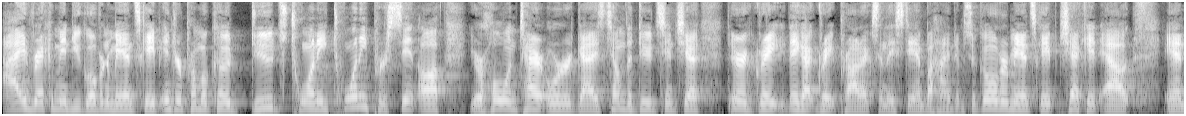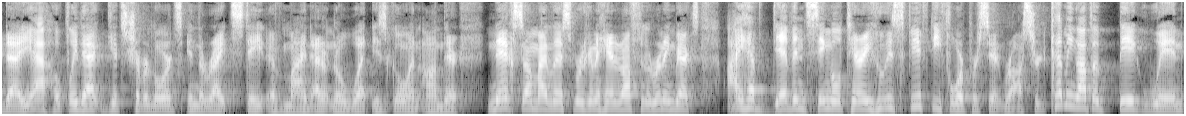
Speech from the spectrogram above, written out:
I recommend you go over to Manscaped, enter promo code DUDES20, 20% off your whole entire order, guys. Tell them the dude sent you. They're great. They got great products and they stand behind them. So go over Manscaped, check it out. And uh, yeah, hopefully that gets Trevor Lawrence in the right state of mind. I don't know what is going on there. Next on my list, we're going to hand it off to the running backs. I have Devin Singletary, who is 54% rostered, coming off a big win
